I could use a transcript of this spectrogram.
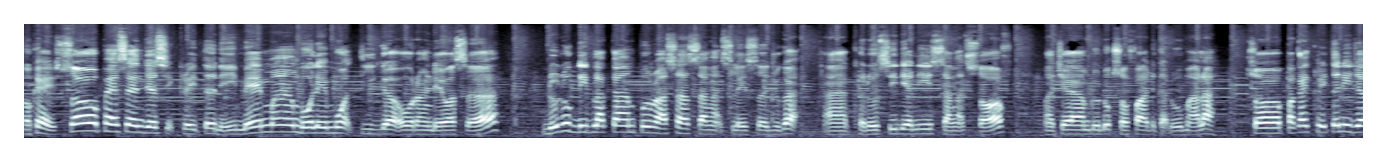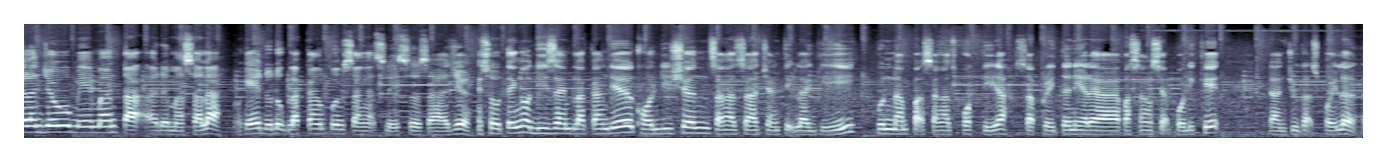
Okay, so passenger seat kereta ni memang boleh muat tiga orang dewasa. Duduk di belakang pun rasa sangat selesa juga. Ha, kerusi dia ni sangat soft, macam duduk sofa dekat rumah lah. So pakai kereta ni jalan jauh memang tak ada masalah. Okay duduk belakang pun sangat selesa sahaja. So tengok design belakang dia Condition sangat-sangat cantik lagi. Pun nampak sangat sporty lah. Sebab kereta ni ada pasang siap body kit Dan juga spoiler.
